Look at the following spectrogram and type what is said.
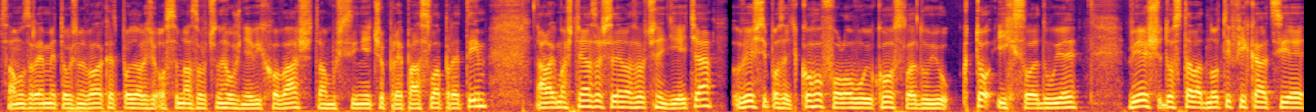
Samozrejme, to už sme veľakrát povedali, že 18-ročného už nevychováš, tam už si niečo prepásla predtým. Ale ak máš 14 až 17 ročné dieťa, vieš si pozrieť, koho followujú, koho sledujú, kto ich sleduje, vieš dostávať notifikácie,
